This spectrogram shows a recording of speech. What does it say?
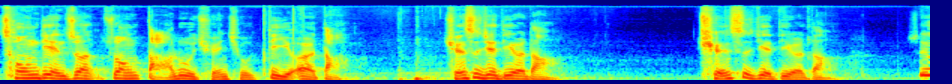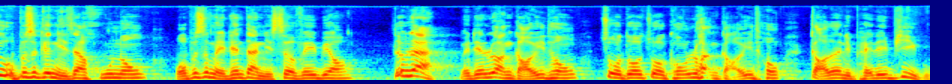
充电桩桩打入全球第二大，全世界第二大，全世界第二大。所以我不是跟你在糊弄，我不是每天带你射飞镖，对不对？每天乱搞一通，做多做空，乱搞一通，搞得你赔了一屁股。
